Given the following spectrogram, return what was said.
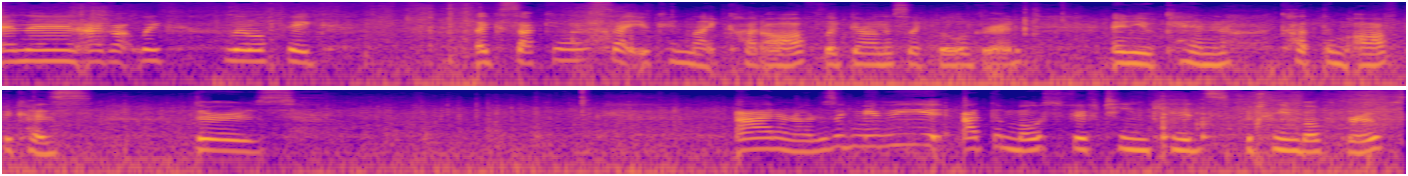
And then I got like little fake like succulents that you can like cut off. Like they're on this like little grid and you can cut them off because there's I don't know, there's like maybe at the most 15 kids between both groups.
